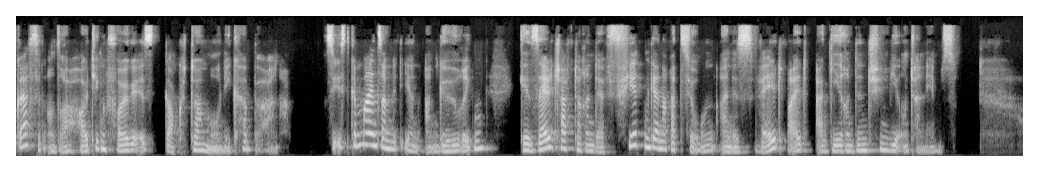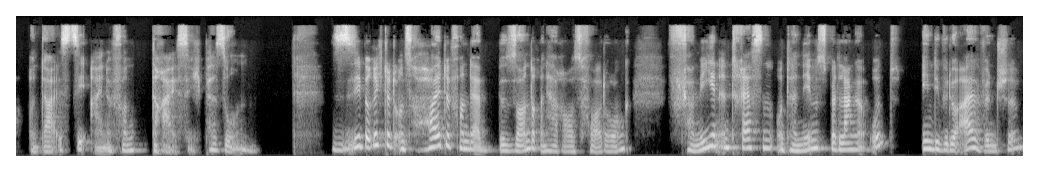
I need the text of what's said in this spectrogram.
Gast in unserer heutigen Folge ist Dr. Monika Börner. Sie ist gemeinsam mit ihren Angehörigen Gesellschafterin der vierten Generation eines weltweit agierenden Chemieunternehmens. Und da ist sie eine von 30 Personen. Sie berichtet uns heute von der besonderen Herausforderung, Familieninteressen, Unternehmensbelange und Individualwünsche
